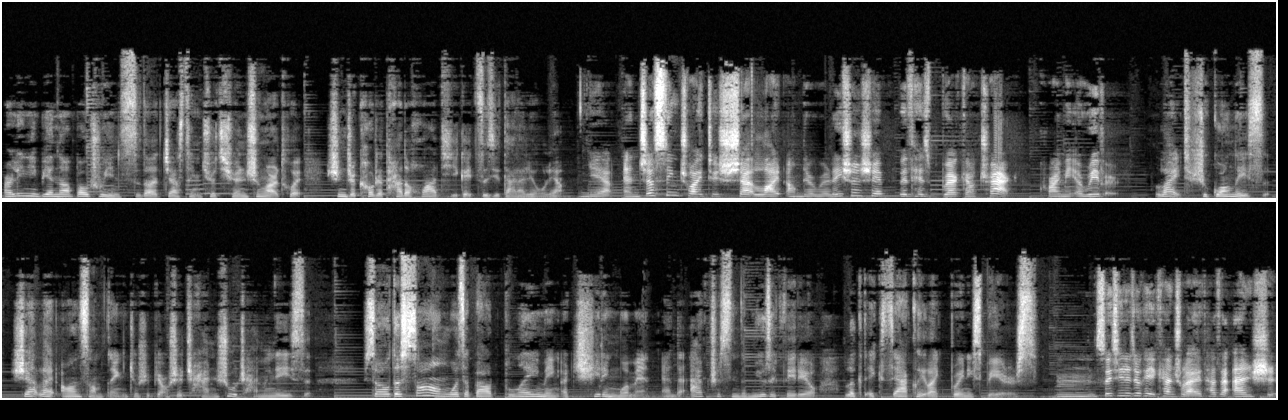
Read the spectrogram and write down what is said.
而另一边呢，爆出隐私的 Justin 却全身而退，甚至靠着他的话题给自己带来流量。Yeah, and Justin tried to shed light on their relationship with his breakout track, Cry Me a River. Light 是光的意思，shed light on something 就是表示阐述、阐明的意思。So the song was about blaming a cheating woman, and the actress in the music video looked exactly like Britney Spears. 嗯，所以其实就可以看出来，他在暗示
